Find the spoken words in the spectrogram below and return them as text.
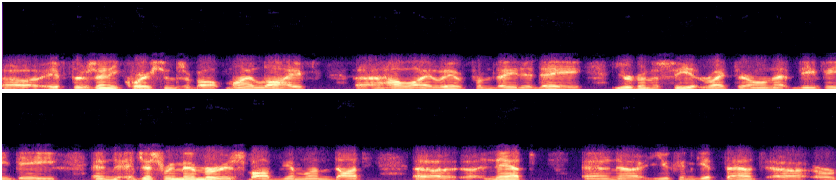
Uh, if there's any questions about my life, uh, how I live from day to day, you're going to see it right there on that DVD. And just remember, it's bobgimlin.net, uh, and uh, you can get that uh, or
